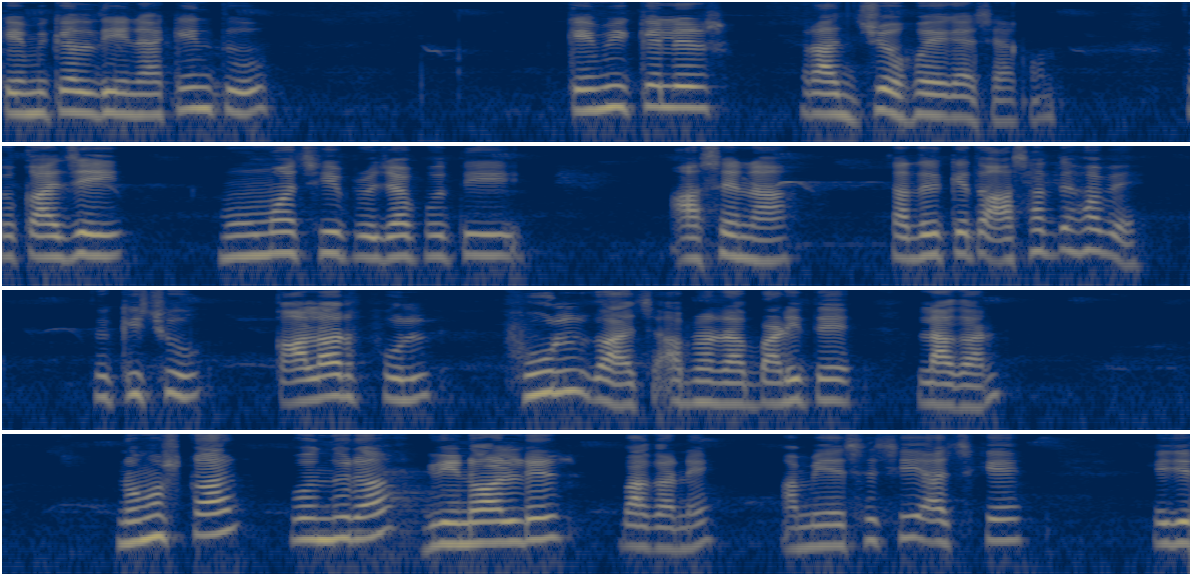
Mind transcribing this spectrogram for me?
কেমিক্যাল দিই না, কিন্তু কেমিক্যালের রাজ্য হয়ে গেছে এখন। তো কাজেই মৌমাছি প্রজাপতি আসে না, তাদেরকে তো আসাতে হবে। তো কিছু কালারফুল ফুল গাছ আপনারা বাড়িতে লাগান। নমস্কার বন্ধুরা গ্রিন ওয়ার্ল্ডের বাগানে আমি এসেছি আজকে। এই যে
